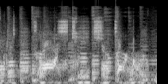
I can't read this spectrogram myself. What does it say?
Trash to Choco.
